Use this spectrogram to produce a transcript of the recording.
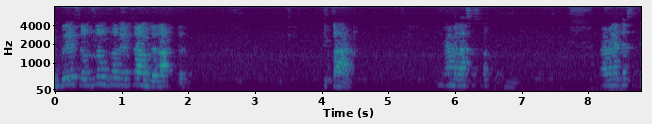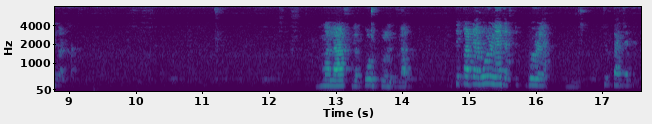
पण बेसन चमचमीत चांगलं लागतं. तिखट आम्हाला असंच लागतं. आम्हाला जास्त तिखट मला असलं कुळकुळीत लागतं. तिखटाच्या गुळण्या गुळण्या तिखटाच्या तिथे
